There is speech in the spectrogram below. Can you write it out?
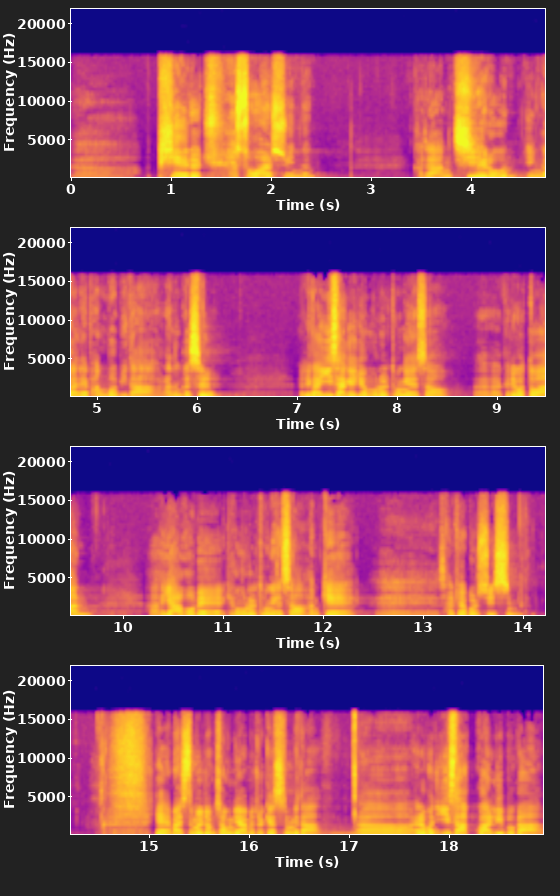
어, 피해를 최소화할 수 있는 가장 지혜로운 인간의 방법이다라는 것을 우리가 이삭의 경우를 통해서 어, 그리고 또한 아, 야곱의 경우를 통해서 함께 살펴볼 수 있습니다. 예, 말씀을 좀 정리하면 좋겠습니다. 어, 여러분 이삭과 리브가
